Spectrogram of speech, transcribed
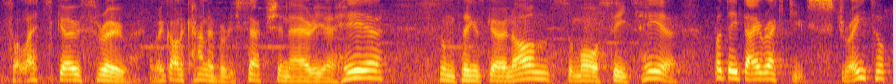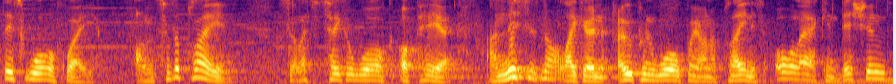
So let's go through. we've got a kind of a reception area here, some things going on, some more seats here but they direct you straight up this walkway onto the plane. So let's take a walk up here. And this is not like an open walkway on a plane, it's all air conditioned,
